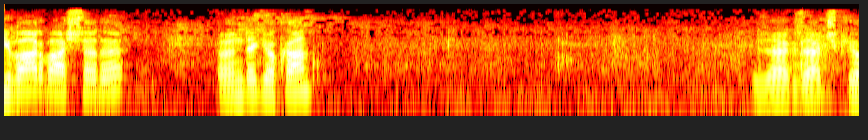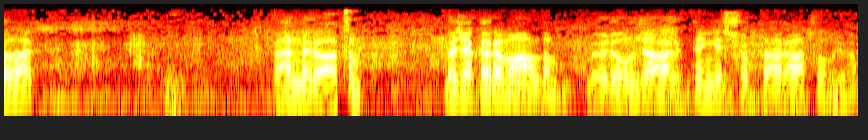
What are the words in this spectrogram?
T-bar başladı. Önde Gökhan. Güzel güzel çıkıyorlar. Ben de rahatım. Bacak arama aldım. Böyle olunca ağırlık dengesi çok daha rahat oluyor.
